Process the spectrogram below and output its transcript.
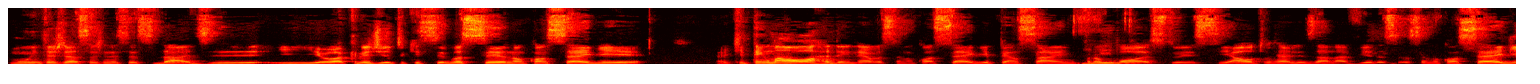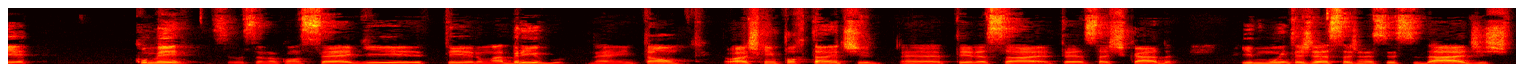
muitas dessas necessidades. E, e, eu acredito que se você não consegue... É, que tem uma ordem, né? Você não consegue pensar em propósito e se autorrealizar na vida se você não consegue comer, se você não consegue ter um abrigo. Né? Então, eu acho que é importante é, ter, essa, ter essa escada. E muitas dessas necessidades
